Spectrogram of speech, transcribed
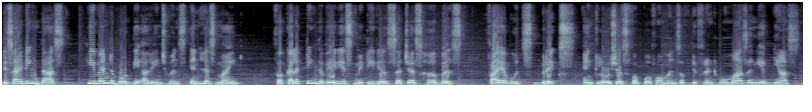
Deciding thus, he went about the arrangements in his mind for collecting the various materials such as herbals, firewoods, bricks, enclosures for performance of different homas and yajnas,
